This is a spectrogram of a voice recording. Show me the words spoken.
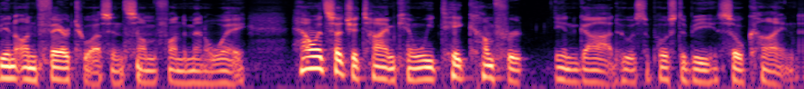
been unfair to us in some fundamental way. How, at such a time, can we take comfort in God, who is supposed to be so kind?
